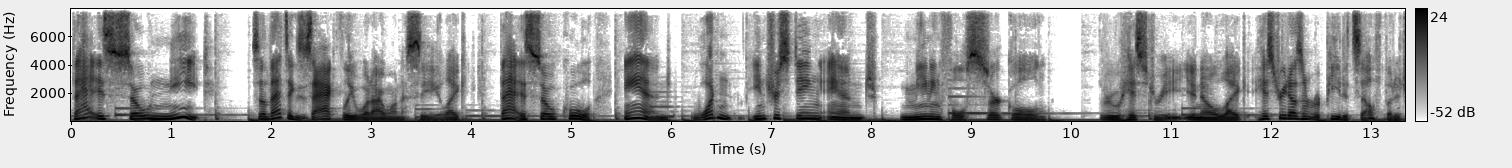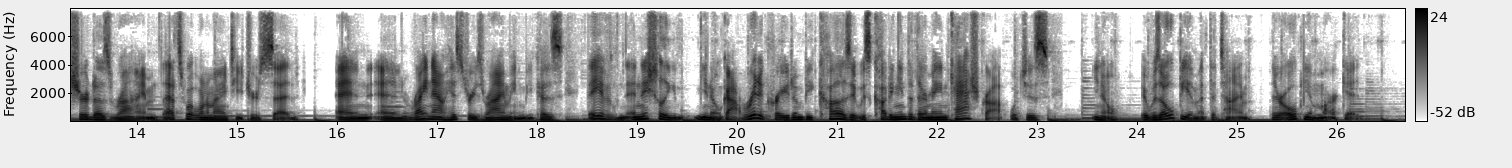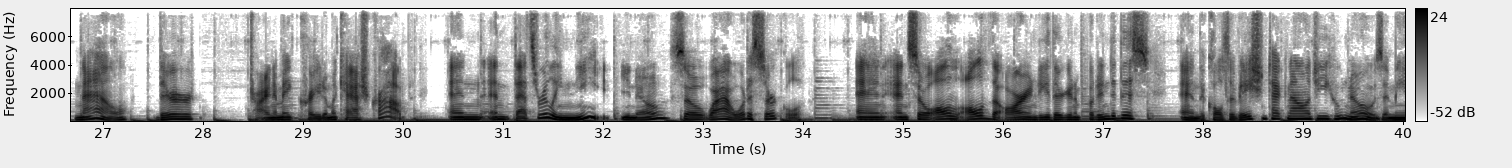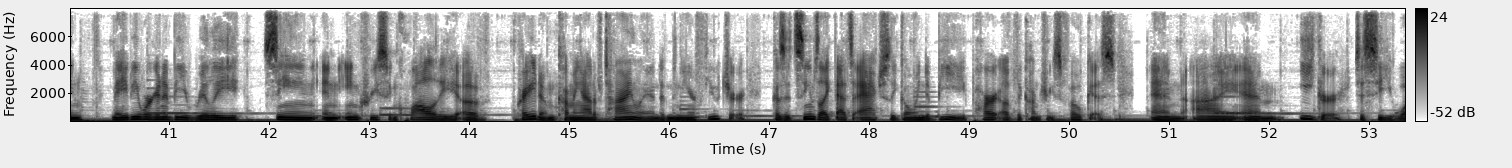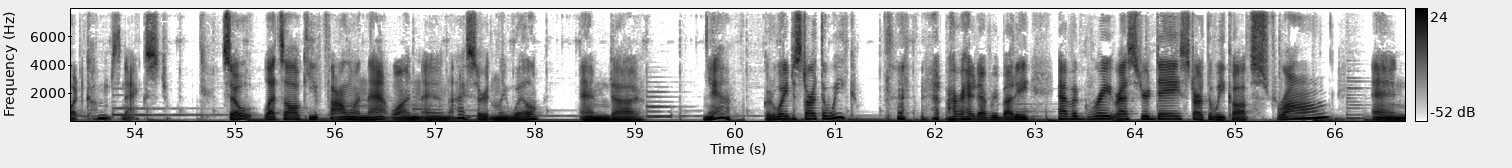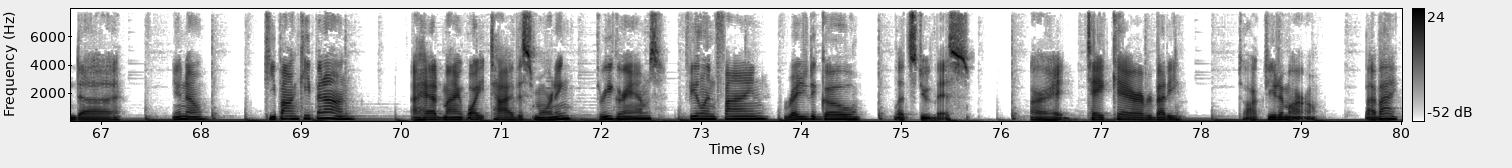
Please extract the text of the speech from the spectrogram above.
That is so neat. So that's exactly what I want to see. Like that is so cool. And what an interesting and meaningful circle through history. You know, like history doesn't repeat itself, but it sure does rhyme. That's what one of my teachers said. And and right now history's rhyming because they have initially, you know, got rid of kratom because it was cutting into their main cash crop, which is you know, it was opium at the time, their opium market. Now they're trying to make kratom a cash crop. And and that's really neat, you know. So wow, what a circle. And and so all all of the R and D they're going to put into this and the cultivation technology, who knows? I mean, maybe we're going to be really seeing an increase in quality of kratom coming out of Thailand in the near future because it seems like that's actually going to be part of the country's focus. And I am eager to see what comes next. So let's all keep following that one, and I certainly will. And uh, yeah, good way to start the week. all right, everybody, have a great rest of your day. Start the week off strong, and uh, you know, keep on keeping on. I had my white Thai this morning, three grams, feeling fine, ready to go. Let's do this. All right, take care, everybody. Talk to you tomorrow. Bye bye.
